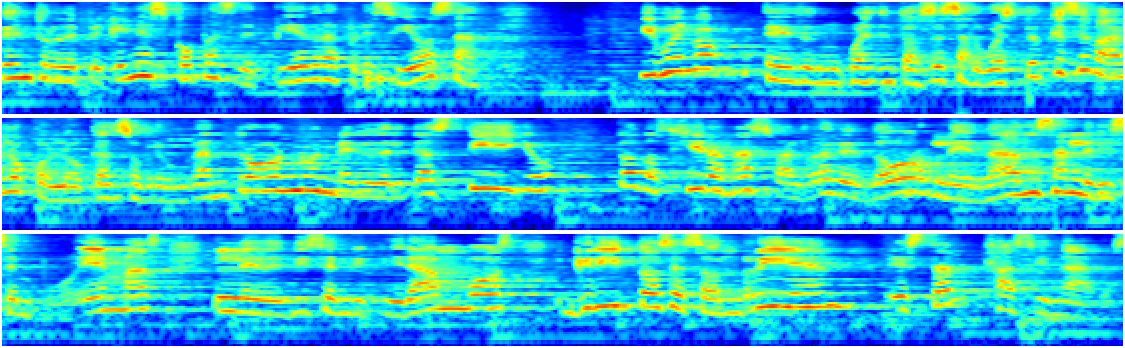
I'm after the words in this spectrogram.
dentro de pequeñas copas de piedra preciosa. Y bueno, entonces al huésped que se va lo colocan sobre un gran trono en medio del castillo, todos giran a su alrededor, le danzan, le dicen poemas, le dicen ditirambos, gritos, se sonríen, están fascinados.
